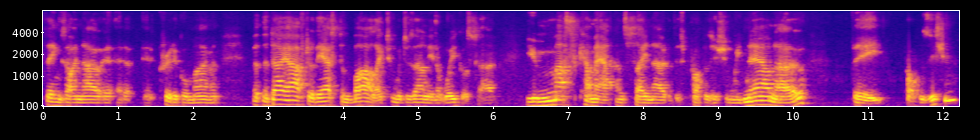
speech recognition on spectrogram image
things, I know, at a, at a, critical moment. But the day after the Aston by election, which is only in a week or so, you must come out and say no to this proposition. We now know the proposition,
